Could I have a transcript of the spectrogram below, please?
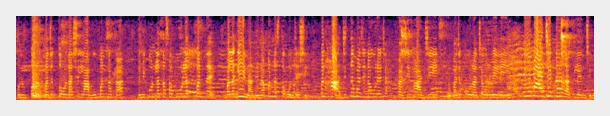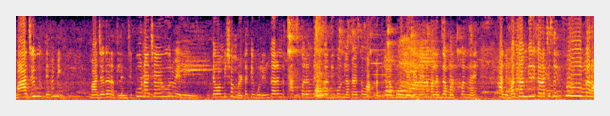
म्हणून परत माझ्या तोंडाशी लागू पण नका. मी कोणला तसा बोलत पण नाही. मला घेणा देणा पण नसतं कोणत्याशी. पण हा जिथं माझ्या नवऱ्याच्या हक्काची माझी माझ्या पोराच्यावर वेली किंवा माझे घरातल्यांची माझे बोलते हा मी. माझ्या घरातल्यांची कोणाच्या उरवेली? येईल तेव्हा मी शंभर टक्के बोलीन कारण आजपर्यंत मी कधी कोणला काय असं वाकडा तिकडा बोललेली नाही ना मला जमत पण नाही. आणि बदनामगिरी करायची असेल फुल करा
